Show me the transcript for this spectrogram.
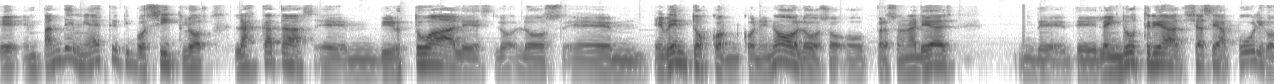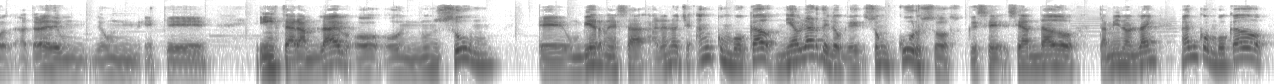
Eh, en pandemia, este tipo de ciclos, las catas eh, virtuales, los eventos con, enólogos o, personalidades de, la industria, ya sea público, a través de un, de un este, Instagram Live o, en un Zoom, eh, un viernes a, la noche, han convocado, ni hablar de lo que son cursos que se, se han dado también online, han convocado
